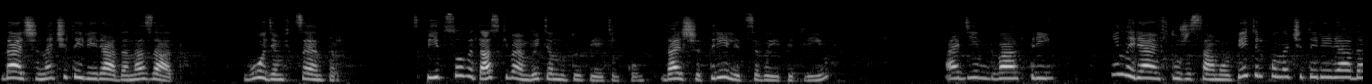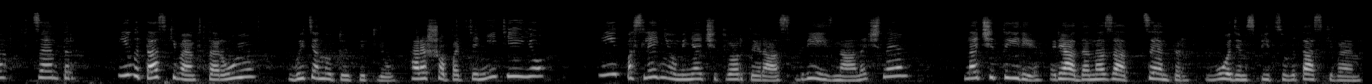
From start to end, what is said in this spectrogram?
Дальше на 4 ряда назад вводим в центр спицу, вытаскиваем вытянутую петельку. Дальше 3 лицевые петли. 1, 2, 3. И ныряем в ту же самую петельку на 4 ряда в центр. И вытаскиваем вторую вытянутую петлю. Хорошо подтяните ее и последний у меня четвертый раз. 2 изнаночные. На 4 ряда назад центр вводим спицу, вытаскиваем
